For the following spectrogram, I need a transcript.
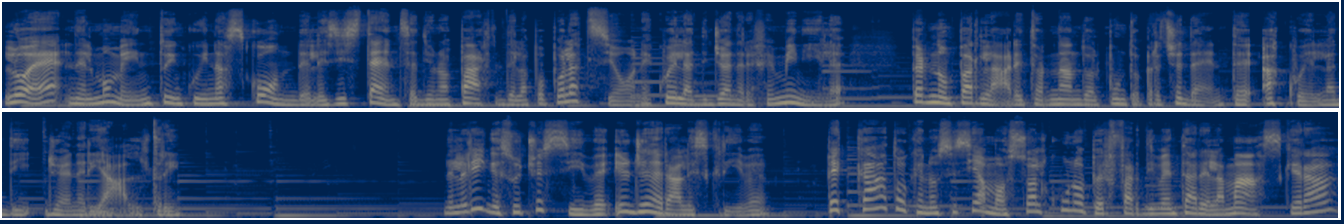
Lo è nel momento in cui nasconde l'esistenza di una parte della popolazione, quella di genere femminile, per non parlare, tornando al punto precedente, a quella di generi altri. Nelle righe successive il generale scrive Peccato che non si sia mosso alcuno per far diventare la maschera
